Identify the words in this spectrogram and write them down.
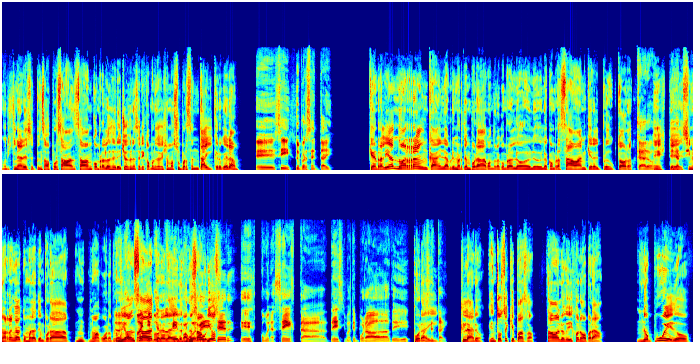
originales eh, pensados por Saban, Saban compra los derechos de una serie japonesa que se llama Super Sentai, creo que era. Eh, sí, Super Sentai. Que en realidad no arranca en la primera temporada cuando la compra, lo, compra Saban, que era el productor. Claro. Este, era- sino arranca como la temporada, mm, no me acuerdo, pero muy avanzada, que era la de los Power dinosaurios. Ranger es como la sexta, décima temporada de Por ahí. Sentai. Claro. Entonces, ¿qué pasa? Saban lo que dijo, no, pará, no puedo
